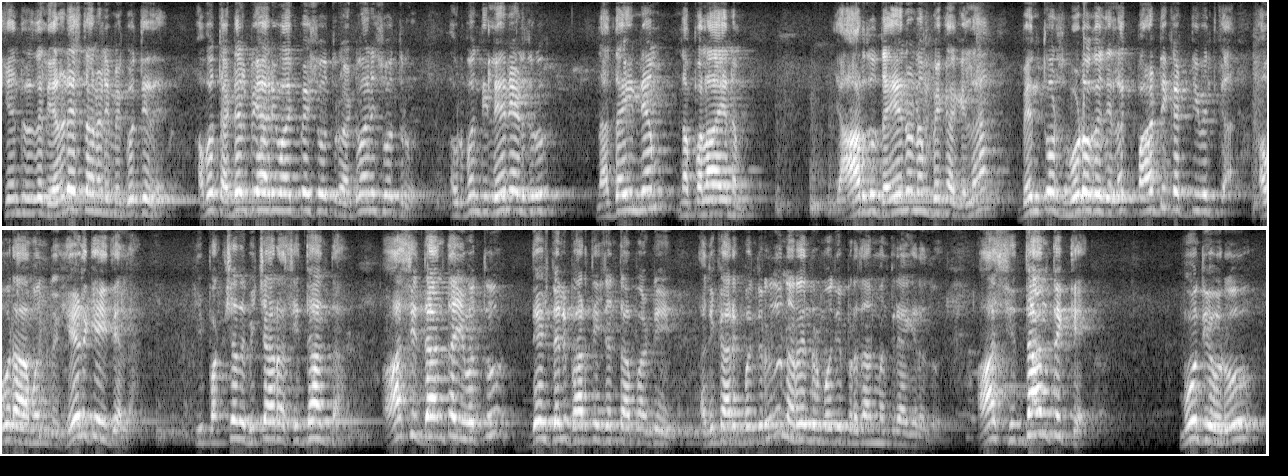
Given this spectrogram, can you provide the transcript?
ಕೇಂದ್ರದಲ್ಲಿ ಎರಡೇ ಸ್ಥಾನ ನಿಮಗೆ ಗೊತ್ತಿದೆ. ಅವತ್ತು ಅಟಲ್ ಬಿಹಾರಿ ವಾಜಪೇಯಿ ಸೋತರು ಅಡ್ವಾನಿ ಸೋತರು. ಅವ್ರು ಬಂದು ಇಲ್ಲೇನು ಹೇಳಿದ್ರು? ನ ದೈನ್ಯಂ, ನ ಪಲಾಯನಂ. ಯಾರ್ದು ದಯನೂ ನಮ್ಗೆ ಬೇಕಾಗಿಲ್ಲ ಬೆನ್ ತೋರ್ಸ್ ಓಡೋಗೋದಿಲ್ಲ. ಪಾರ್ಟಿ ಕಟ್ತೀವಿ ಅಂತ ಅವರ ಒಂದು ಹೇಳಿಕೆ ಇದೆಯಲ್ಲ. ಈ ಪಕ್ಷದ ವಿಚಾರ ಸಿದ್ಧಾಂತ. ಆ ಸಿದ್ಧಾಂತ ಇವತ್ತು ದೇಶದಲ್ಲಿ ಭಾರತೀಯ ಜನತಾ ಪಾರ್ಟಿ ಅಧಿಕಾರಕ್ಕೆ ಬಂದಿರೋದು ನರೇಂದ್ರ ಮೋದಿ ಪ್ರಧಾನಮಂತ್ರಿ ಆಗಿರೋದು. ಆ ಸಿದ್ಧಾಂತಕ್ಕೆ ಮೋದಿಯವರು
